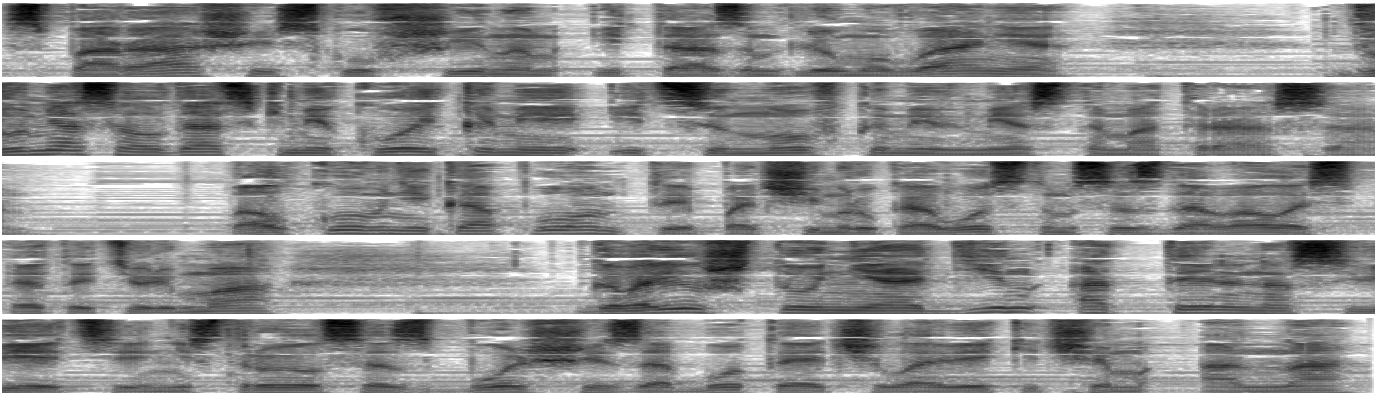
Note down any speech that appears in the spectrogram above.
с парашей, с кувшином и тазом для умывания, двумя солдатскими койками и циновками вместо матраса. Полковник Апонте, под чьим руководством создавалась эта тюрьма, говорил, что ни один отель на свете не строился с большей заботой о человеке, чем она.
